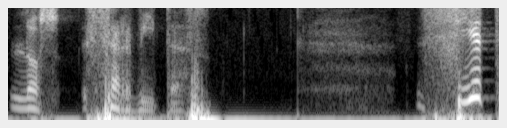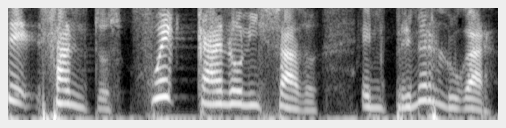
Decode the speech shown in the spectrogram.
los servitas. Siete santos fue canonizado en primer lugar,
